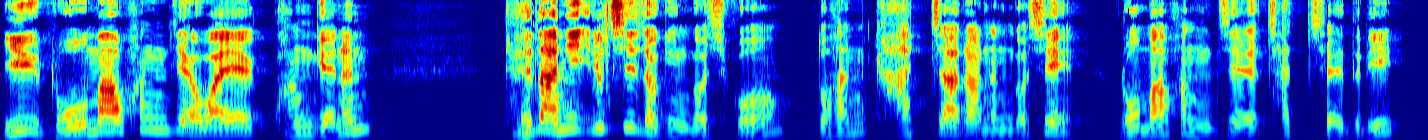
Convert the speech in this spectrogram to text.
이 로마 황제와의 관계는 대단히 일시적인 것이고 또한 가짜라는 것이 로마 황제 자체들이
